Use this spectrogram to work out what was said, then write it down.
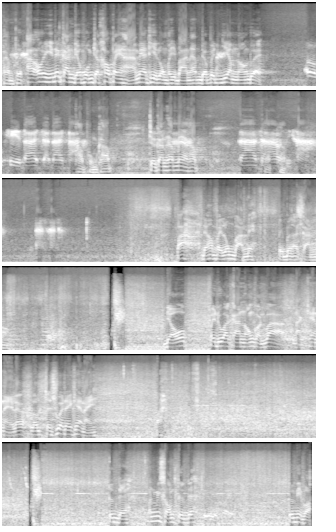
แพมเพิร์สอะเอาอย่างนี้ด้วยกันเดี๋ยวผมจะเข้าไปหาแม่ที่โรงพยาบาลนะครับ เดี๋ยวไปเยี่ยมน้องด้วย โอเคได้จ้ะได้ค่ะครับผมครับ เจอกันครับแม่ครับ จ้าจ้าคสรับวัสดีค่ะจ้าค่ะ ไปเดี๋ยวเราไปโรงพยาบาลเลยไปเบิ่งอาการน้อง เดี๋ยวไปดูอาการน้องก่อนว่าหนักแค่ไหนแล้วเราจะช่วยได้แค่ไหนไปตึกเดะมันมีสองตึกเดะตึกนี่บ่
